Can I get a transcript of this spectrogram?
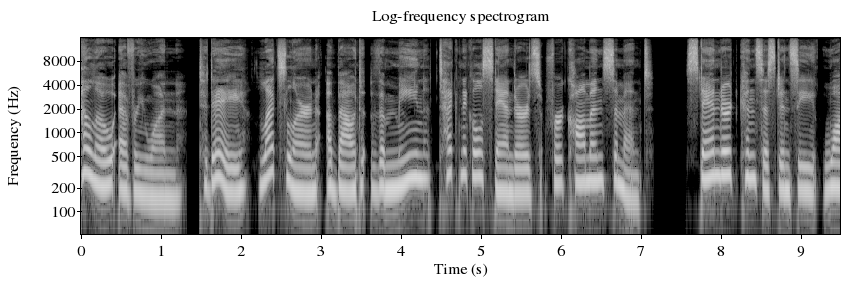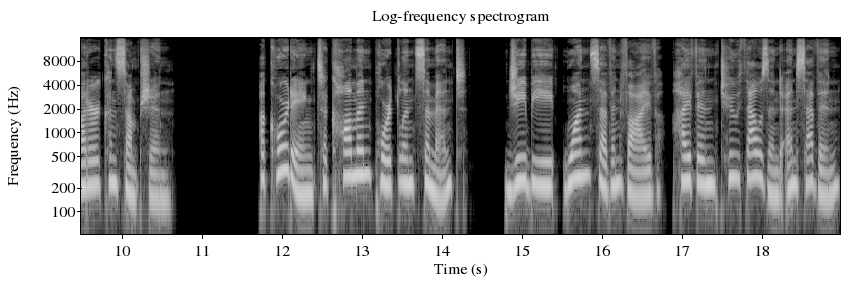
Hello, everyone. Today, let's learn about the main technical standards for common cement. Standard consistency water consumption. According to Common Portland Cement, GB 175 2007,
